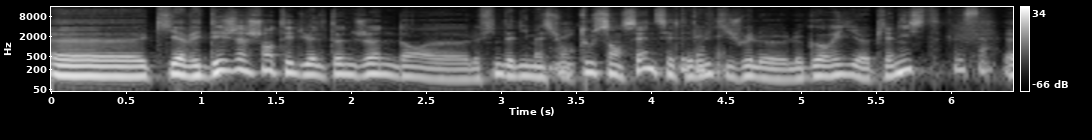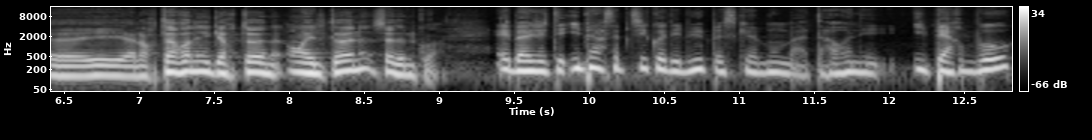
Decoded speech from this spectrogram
euh, qui avait déjà chanté du Elton John dans euh, le film d'animation Ouais. Tous en scène. C'était lui fait. qui jouait le, le gorille euh, pianiste. C'est ça. Euh, et alors, Taron Egerton en Elton, ça donne quoi? Et ben j'étais hyper sceptique au début parce que bon bah Taron est hyper beau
